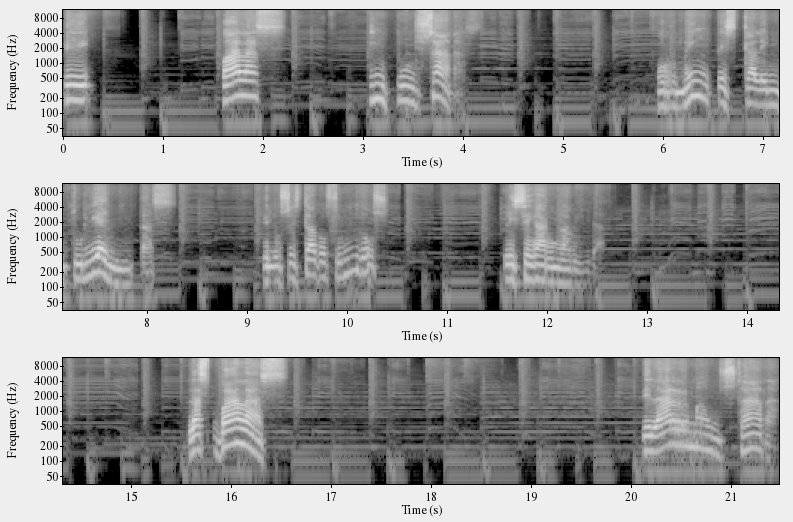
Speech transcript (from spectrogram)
que balas impulsadas por mentes calenturientas de los Estados Unidos le cegaron la vida. Las balas del arma usada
